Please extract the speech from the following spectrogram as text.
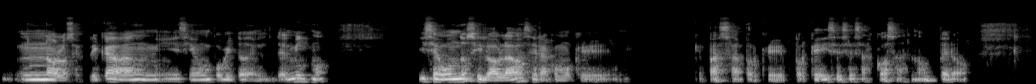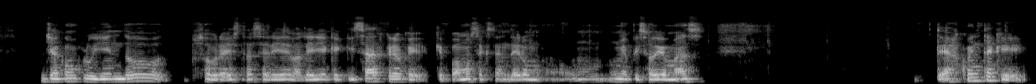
no los explicaban ni decían un poquito del, mismo. Y segundo, si lo hablabas era como que, ¿qué pasa? ¿Por qué, ¿Por qué dices esas cosas? ¿no? Pero ya concluyendo sobre esta serie de Valeria, que quizás creo que, que podamos extender un, un, episodio más, te das cuenta que,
